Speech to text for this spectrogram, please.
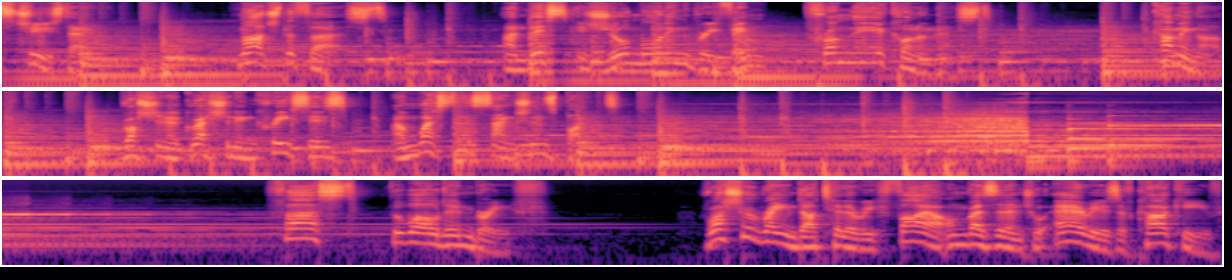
It's Tuesday, March the 1st, and this is your morning briefing from The Economist. Coming up, Russian aggression increases and Western sanctions bite. First, the world in brief. Russia rained artillery fire on residential areas of Kharkiv,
